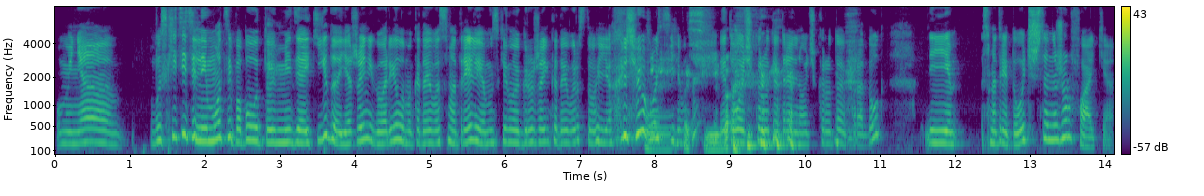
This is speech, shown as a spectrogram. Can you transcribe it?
У меня Восхитительные эмоции по поводу медиакида. Я Жене говорила, мы когда его смотрели, я ему скинула, говорю, Жень, когда я вырасту, я хочу быть им. Это очень круто, это реально очень крутой продукт. И смотри, ты учишься на журфаке,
